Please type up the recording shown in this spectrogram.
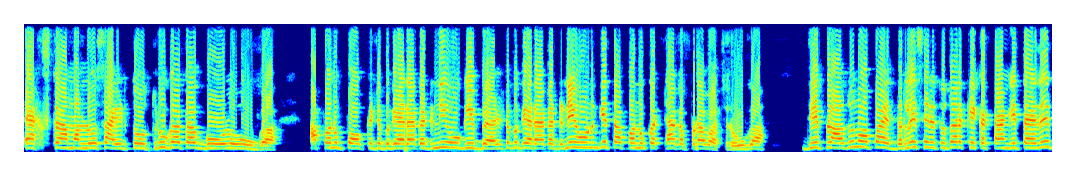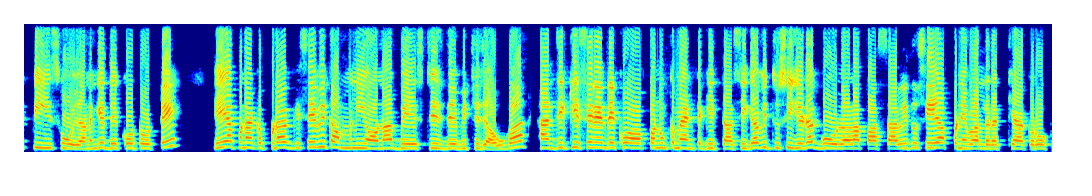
ਐਕਸਟਰਾ ਮੰਨ ਲਓ ਸਾਈਡ ਤੋਂ ਉਤਰੂਗਾ ਤਾਂ ਗੋਲ ਹੋਊਗਾ। ਆਪਾਂ ਨੂੰ ਪਾਕਟ ਵਗੈਰਾ ਕੱਢਣੀ ਹੋਊਗੀ ਬੈਲਟ ਵਗੈਰਾ ਕੱਢਣੇ ਹੋਣਗੇ ਤਾਂ ਆਪਾਂ ਨੂੰ ਇਕੱਠਾ ਕੱਪੜਾ ਬਚ ਰਹੂਗਾ। ਜੇ ਪਲਾਜ਼ੋ ਨੂੰ ਆਪਾਂ ਇਧਰਲੇ ਸਿਰੇ ਤੋਂ ਧਰ ਕੇ ਕੱਟਾਂਗੇ ਤਾਂ ਇਹਦੇ ਪੀਸ ਹੋ ਜਾਣਗੇ। ਦੇਖੋ, ਟੋਟੇ ਇਹ ਆਪਣਾ ਕੱਪੜਾ ਕਿਸੇ ਵੀ ਕੰਮ ਨਹੀਂ ਆਉਣਾ ਵੇਸਟੇਜ ਦੇ ਵਿੱਚ ਜਾਊਗਾ। ਹਾਂਜੀ, ਕਿਸੇ ਨੇ ਦੇਖੋ, ਆਪਾਂ ਨੂੰ ਕਮੈਂਟ ਕੀਤਾ ਸੀਗਾ ਵੀ ਤੁਸੀਂ ਜਿਹੜਾ ਗੋਲ ਵਾਲਾ ਪਾਸਾ ਵੀ ਤੁਸੀਂ ਇਹ ਆਪਣੇ ਵੱਲ ਰੱਖਿਆ ਕਰੋ,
